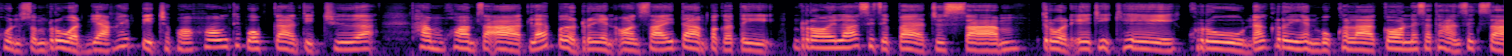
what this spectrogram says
ผลสำรวจอยากให้ปิดเฉพาะห้องที่พบการติดเชื้อทำความสะอาดและเปิดเรียนออนไซต์ตามปกติร้อยละ 48.3 ตรวจ ATK ครูนักเรียนบุคลากรในสถานศึกษา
